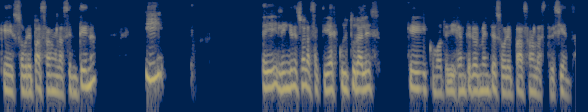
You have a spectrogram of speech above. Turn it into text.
que sobrepasan la centena, y el ingreso a las actividades culturales que, como te dije anteriormente, sobrepasan las 300.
